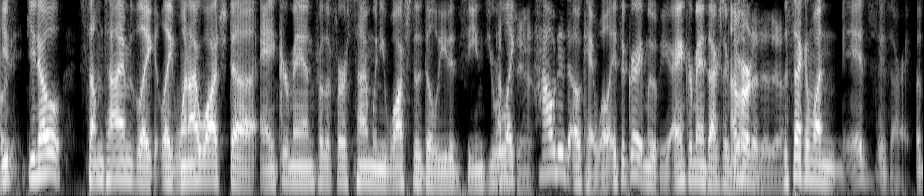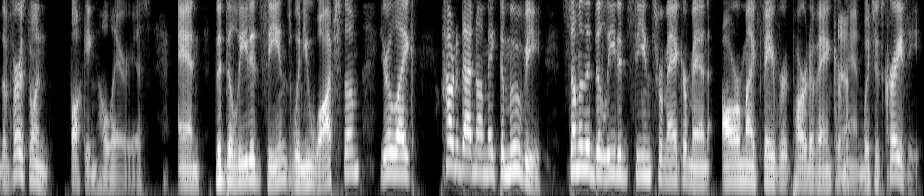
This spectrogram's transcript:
you, do you know sometimes like like when I watched uh, Anchorman for the first time, when you watch the deleted scenes, you were like, "How did?" Okay, well, it's a great movie. Anchorman's actually. I've heard fun. it. Yeah. The second one, it's it's all right, but the first one, fucking hilarious. And the deleted scenes, when you watch them, you're like, "How did that not make the movie?" Some of the deleted scenes from Anchorman are my favorite part of Anchorman, which is crazy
